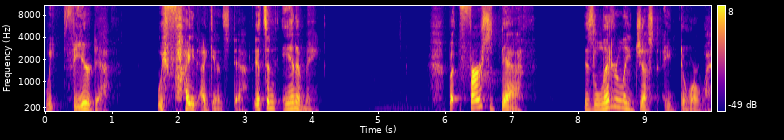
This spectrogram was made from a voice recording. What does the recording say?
We fear death. We fight against death. It's an enemy. But first death is literally just a doorway.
